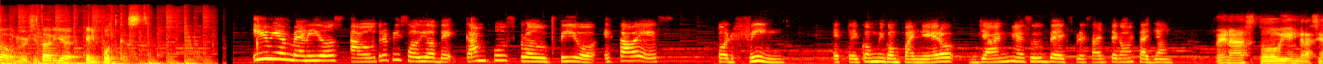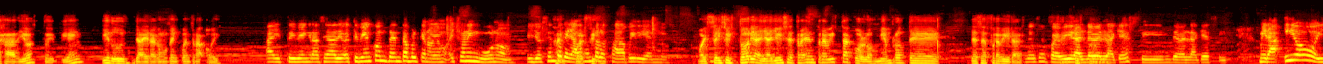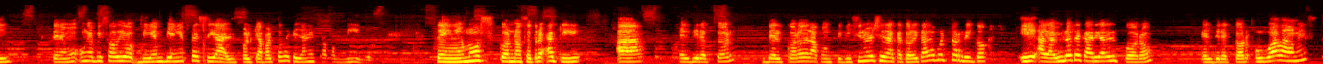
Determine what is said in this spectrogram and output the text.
Vida Universitaria, el podcast. Y bienvenidos a otro episodio de Campus Productivo. Esta vez, por fin, estoy con mi compañero Jan Jesús de Expresarte. ¿Cómo estás, Jan? Buenas, todo bien, gracias a Dios, estoy bien. ¿Y tú, Jaira, cómo te encuentras hoy? Ay, estoy bien, gracias a Dios. Estoy bien contenta porque no habíamos hecho ninguno. Y yo siento que ya la gente lo estaba pidiendo. Hoy se hizo historia, ya yo hice tres entrevistas con los miembros de, de Se Fue Viral. De Se Fue Viral, de verdad que sí, de verdad que sí. Mira, y hoy tenemos un episodio bien, bien especial, porque aparte de que Jan está conmigo, tenemos con nosotros aquí a el director del coro de la Pontificia Universidad Católica de Puerto Rico y a la bibliotecaria del coro, el director Hugo Adames,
